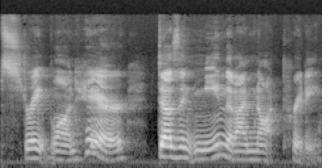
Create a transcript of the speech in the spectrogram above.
straight blonde hair doesn't mean that I'm not pretty.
